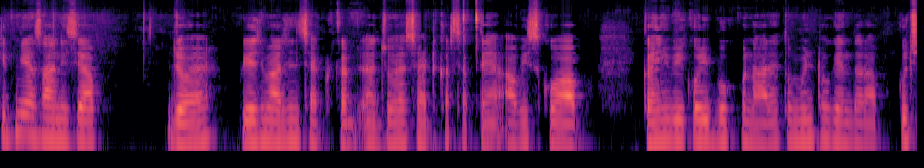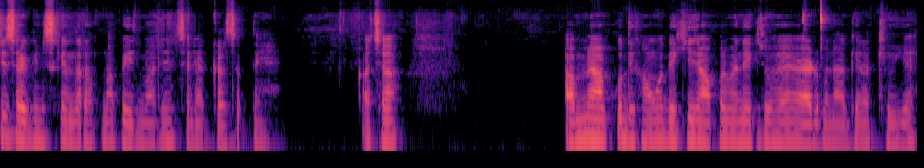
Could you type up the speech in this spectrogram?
कितनी आसानी से आप जो है पेज मार्जिन सेट कर, जो है सेट कर सकते हैं। अब इसको आप कहीं भी कोई बुक बना रहे हैं तो मिनटों के अंदर आप, कुछ ही सेकंड्स के अंदर अपना पेज मार्जिन सेलेक्ट कर सकते हैं। अच्छा अब मैं आपको दिखाऊँगा, देखिए यहाँ पर मैंने एक जो है ऐड बना के रखी हुई है।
